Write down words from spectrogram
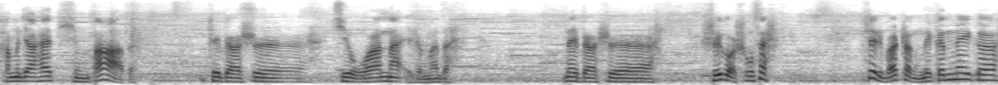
他们家还挺大的，这边是酒啊、奶什么的，那边是。水果蔬菜，这里边整的跟那个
